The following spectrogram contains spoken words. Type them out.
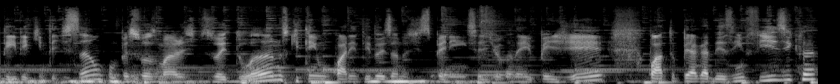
D&D quinta edição, com pessoas maiores de 18 anos, que tem 42 anos de experiência jogando RPG, 4 PHDs em física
